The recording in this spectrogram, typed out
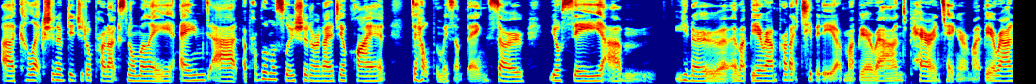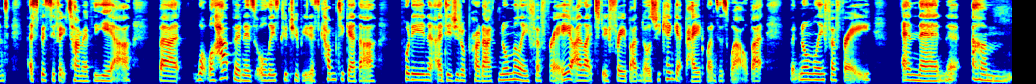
a collection of digital products normally aimed at a problem or solution or an ideal client to help them with something. So you'll see, um, you know, it might be around productivity it might be around parenting or it might be around a specific time of the year. But what will happen is all these contributors come together, put in a digital product normally for free. I like to do free bundles. You can get paid ones as well, but, but normally for free. And then, um,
